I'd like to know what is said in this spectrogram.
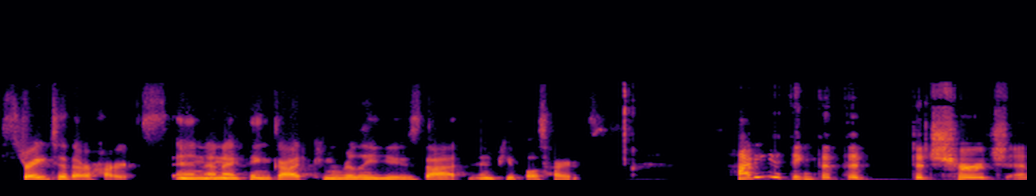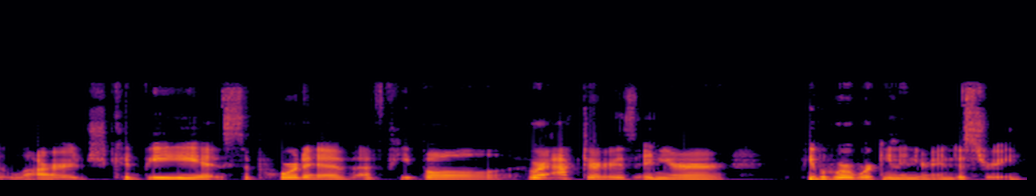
straight to their hearts and and i think god can really use that in people's hearts. How do you think that the the church at large could be supportive of people who are actors in your people who are working in your industry?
